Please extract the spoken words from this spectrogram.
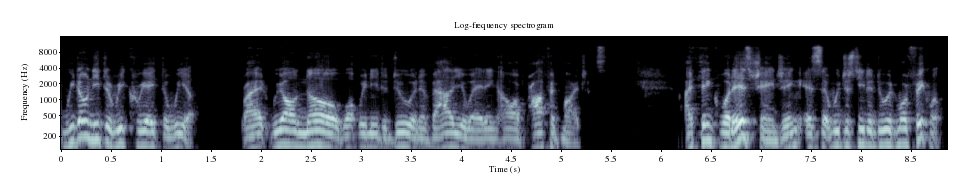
we don't need to recreate the wheel right? We all know what we need to do in evaluating our profit margins. I think what is changing is that we just need to do it more frequently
